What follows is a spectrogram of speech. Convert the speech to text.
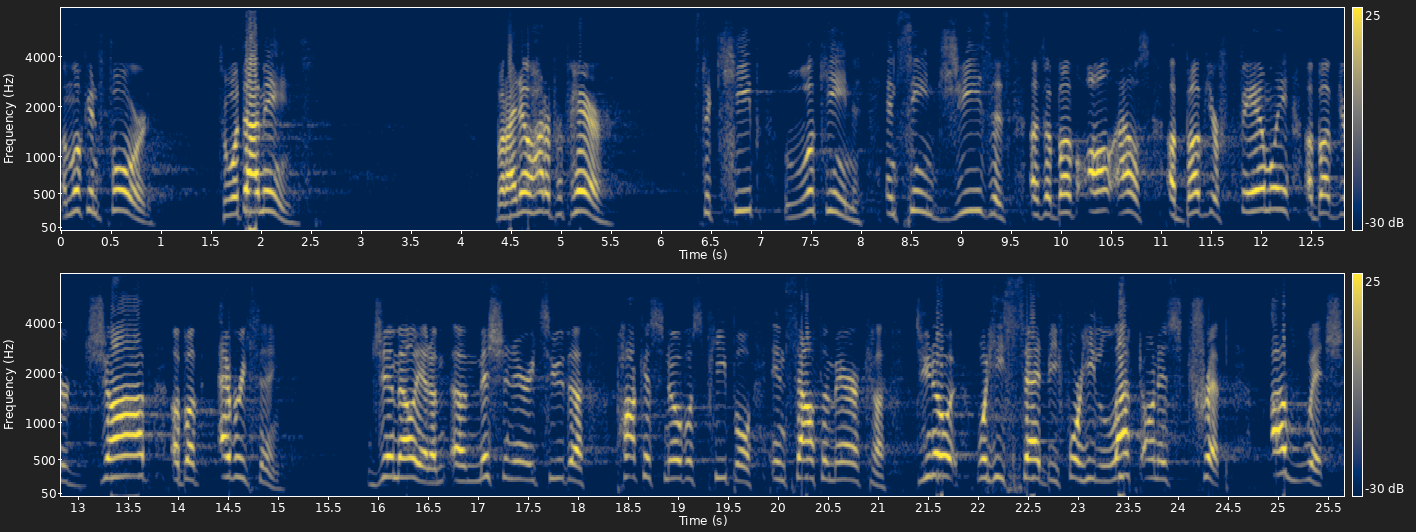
I'm looking forward to what that means. But I know how to prepare. It's to keep looking and seeing Jesus as above all else, above your family, above your job, above everything. Jim Elliot, a, a, missionary to the Pacas Novos people in South America, do you know what, what he said before he left on his trip, of which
